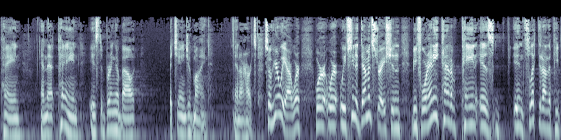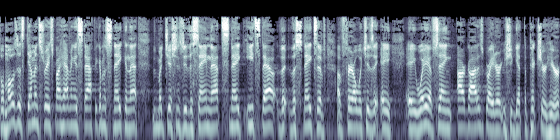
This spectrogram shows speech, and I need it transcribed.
pain and that pain is to bring about a change of mind in our hearts. So here we are. We're, we're, we're, we've seen a demonstration before any kind of pain is inflicted on the people. Moses demonstrates by having his staff become a snake and that the magicians do the same. That snake eats that, the, the snakes of, of Pharaoh, which is a, a, a way of saying our God is greater. You should get the picture here.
